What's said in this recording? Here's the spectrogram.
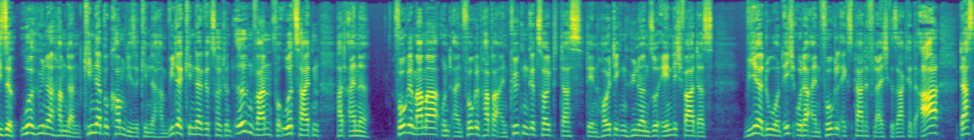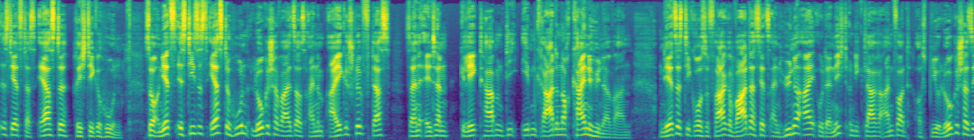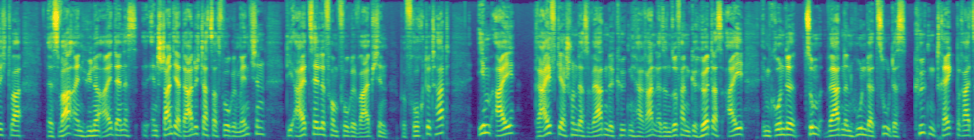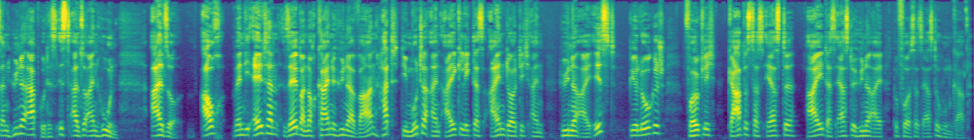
Diese Urhühner haben dann Kinder bekommen, diese Kinder haben wieder Kinder gezeugt und irgendwann vor Urzeiten hat eine Vogelmama und ein Vogelpapa ein Küken gezeugt, das den heutigen Hühnern so ähnlich war, dass wir, du und ich oder ein Vogelexperte vielleicht gesagt hätte, ah, das ist jetzt das erste richtige Huhn. So, und jetzt ist dieses erste Huhn logischerweise aus einem Ei geschlüpft, das seine Eltern gelegt haben, die eben gerade noch keine Hühner waren. Und jetzt ist die große Frage, war das jetzt ein Hühnerei oder nicht? Und die klare Antwort aus biologischer Sicht war, es war ein Hühnerei, denn es entstand ja dadurch, dass das Vogelmännchen die Eizelle vom Vogelweibchen befruchtet hat. Im Ei reift ja schon das werdende Küken heran. Also insofern gehört das Ei im Grunde zum werdenden Huhn dazu. Das Küken trägt bereits ein Hühnererbgut. Es ist also ein Huhn. Also, auch wenn die Eltern selber noch keine Hühner waren, hat die Mutter ein Ei gelegt, das eindeutig ein Hühnerei ist, biologisch. Folglich gab es das erste Ei, das erste Hühnerei, bevor es das erste Huhn gab.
